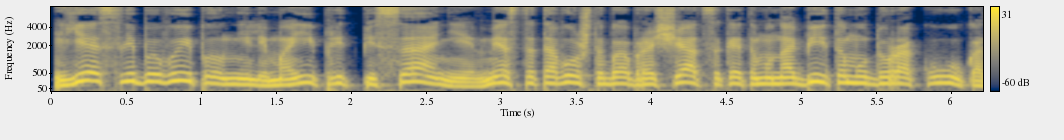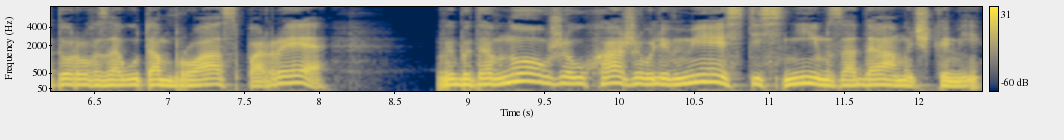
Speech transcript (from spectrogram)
Если бы выполнили мои предписания, вместо того, чтобы обращаться к этому набитому дураку, которого зовут Амбруаз Паре, вы бы давно уже ухаживали вместе с ним за дамочками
